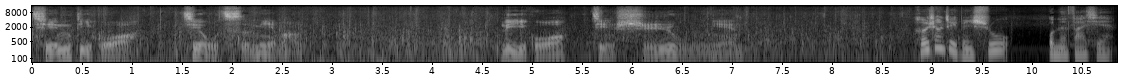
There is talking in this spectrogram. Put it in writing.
秦帝国就此灭亡，立国仅十五年。合上这本书，我们发现。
